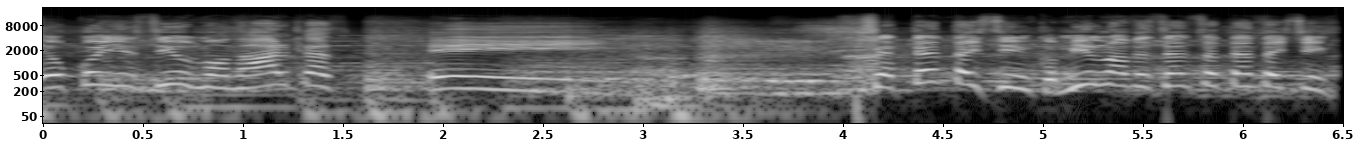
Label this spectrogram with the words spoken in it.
eu conheci os monarcas em 75, 1975.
